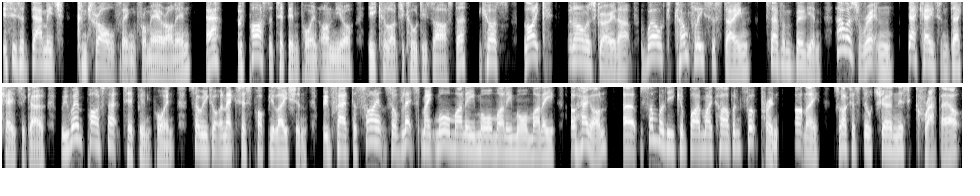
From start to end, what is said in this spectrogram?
This is a damage control thing from here on in. Yeah. We've passed the tipping point on your ecological disaster because, like when I was growing up, the world could comfortably sustain 7 billion. That was written decades and decades ago. We went past that tipping point. So we got an excess population. We've had the science of let's make more money, more money, more money. Oh, hang on. Uh, somebody could buy my carbon footprint, aren't they? So I can still churn this crap out,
